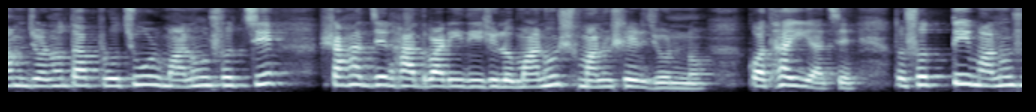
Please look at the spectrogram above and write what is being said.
আম জনতা প্রচুর মানুষ হচ্ছে, সাহায্যের হাত বাড়িয়ে দিয়েছিল মানুষ মানুষের জন্য। কথাই আছে। তো সত্যিই মানুষ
